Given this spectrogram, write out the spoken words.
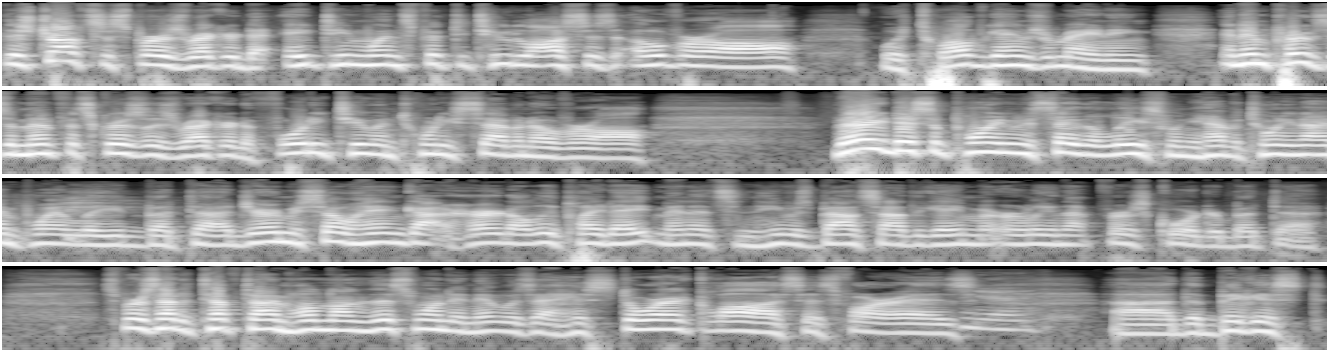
This drops the Spurs record to 18 wins, 52 losses overall with 12 games remaining and improves the Memphis Grizzlies record of 42 and 27 overall. Very disappointing to say the least when you have a 29 point lead, but uh, Jeremy Sochan got hurt, only played eight minutes, and he was bounced out of the game early in that first quarter. But uh, Spurs had a tough time holding on to this one, and it was a historic loss as far as Yeah. uh, the biggest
